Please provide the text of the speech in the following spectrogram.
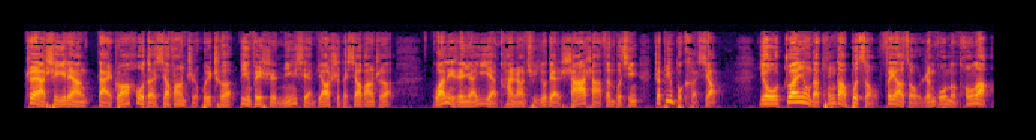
这呀是一辆改装后的消防指挥车，并非是明显标识的消防车。管理人员一眼看上去有点傻傻分不清，这并不可笑。有专用的通道不走，非要走人工的通道。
